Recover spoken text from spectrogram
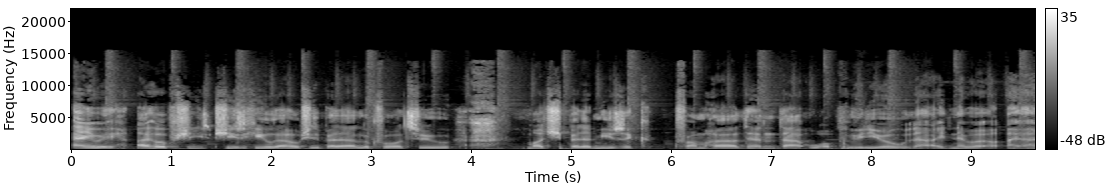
Anyway, I hope she she's healed. I hope she's better. I look forward to much better music from her than that WAP video that I never I I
